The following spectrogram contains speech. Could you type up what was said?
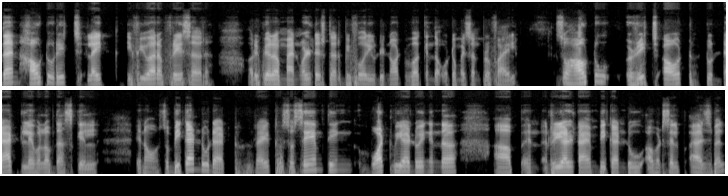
then how to reach like if you are a fresher or if you're a manual tester before you did not work in the automation profile. So how to reach out to that level of the skill you know so we can do that right? So same thing what we are doing in the uh, in real time we can do ourselves as well.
